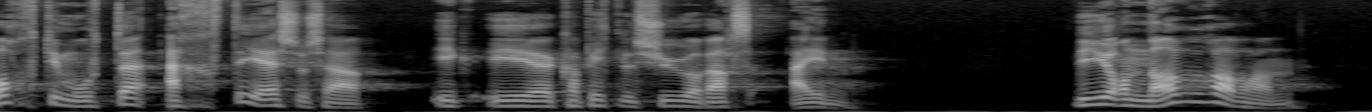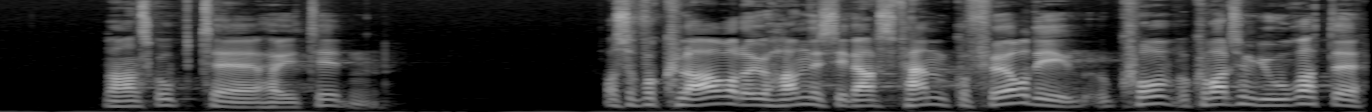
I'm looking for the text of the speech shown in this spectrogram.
bortimot erter Jesus her i, i kapittel 7 og vers 1. De gjør narr av ham når han skal opp til høytiden. Og Så forklarer da Johannes i vers 5 hva, de, hva, hva var det som gjorde at,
